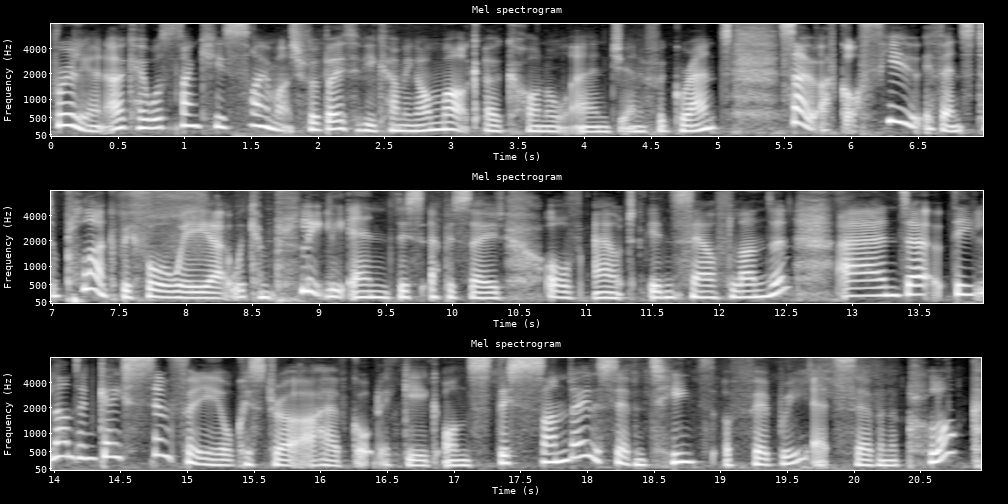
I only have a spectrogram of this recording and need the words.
Brilliant. Okay, well, thank you so much for both of you coming on, Mark O'Connell and Jennifer Grant. So, I've got a few events to plug before we uh, we completely end this episode of Out in South London. And uh, the London Gay Symphony Orchestra I have got a gig on this Sunday, the 17th of February at 7 o'clock.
